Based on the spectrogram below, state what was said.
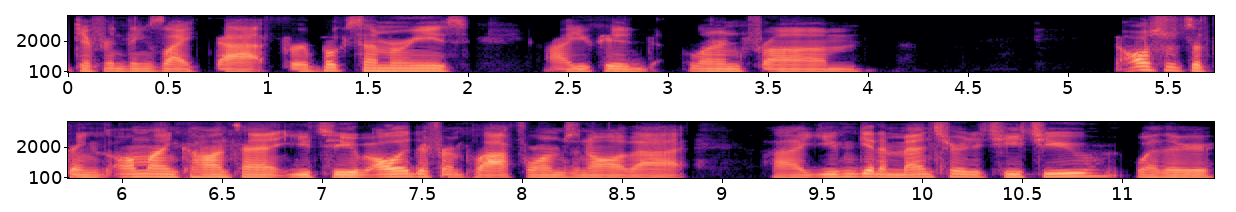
different things like that for book summaries. Uh, you could learn from all sorts of things, online content, YouTube, all the different platforms and all that. Uh, you can get a mentor to teach you, whether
